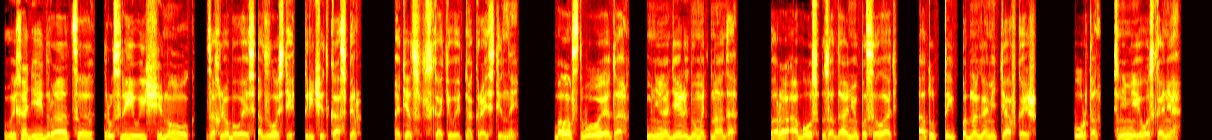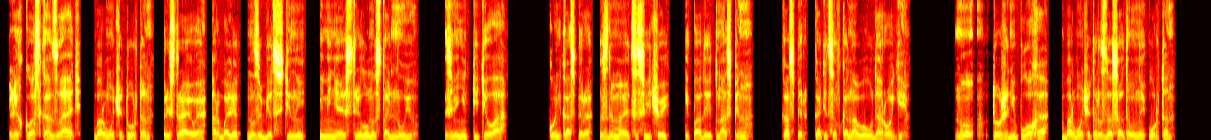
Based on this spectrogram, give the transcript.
«Выходи драться, трусливый щенок!» Захлебываясь от злости, кричит Каспер. Отец вскакивает на край стены. «Баловство это! Мне о деле думать надо. Пора обоз заданию посылать, а тут ты под ногами тявкаешь. Уртон, сними его с коня!» Легко сказать, бормочет Уртон, пристраивая арбалет на зубец стены и меняя стрелу на стальную. Звенит тетива. Конь Каспера вздымается свечой и падает на спину. Каспер катится в канаву у дороги. Ну, тоже неплохо, бормочет раздосадованный Уртон.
